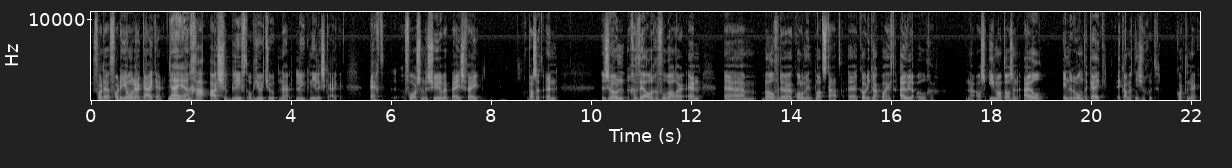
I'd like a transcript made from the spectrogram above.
Voor de, voor de jongere kijker, Ja, ja. ga alsjeblieft op YouTube naar Luc Niels kijken. Echt, voor zijn blessure bij PSV was het een zo'n geweldige voetballer. En um, boven de column in het blad staat... Uh, Cody Gakpo heeft uilenogen. Nou, als iemand als een uil in de ronde keek... ik kan het niet zo goed, korte nek...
